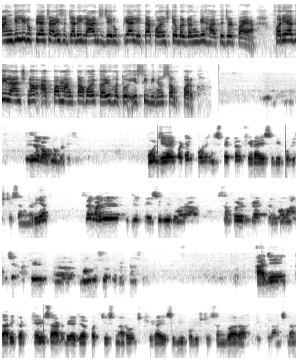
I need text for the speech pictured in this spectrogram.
માંગેલી રૂપિયા ચાળીસ હજારની લાંચ જે રૂપિયા લેતા કોન્સ્ટેબલ રંગે હાથ ઝડપાયા. ફરિયાદી લાંચ ન આપવા માંગતા હોય, કર્યો હતો એસીબીનો સંપર્ક. જી સાહેબ આપનો પરિચય હું GI Patel police inspector Kheda ACB police station Nadiad. સાહેબ આજે જે એસીબી દ્વારા સફળ ટ્રેક કરવામાં આવે છે આખી મામલો શું હતો ઘટના શું આજે તારીખ અઠ્યાવીસ આઠ બે હજાર પચીસના રોજ ખેડા એસીબી પોલીસ સ્ટેશન દ્વારા એક લાંચના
